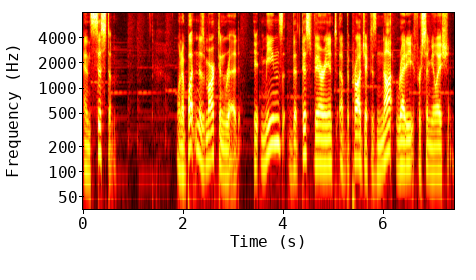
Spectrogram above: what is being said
and System. When a button is marked in red, it means that this variant of the project is not ready for simulation,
